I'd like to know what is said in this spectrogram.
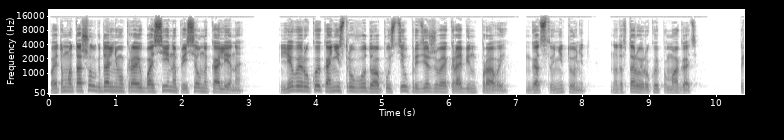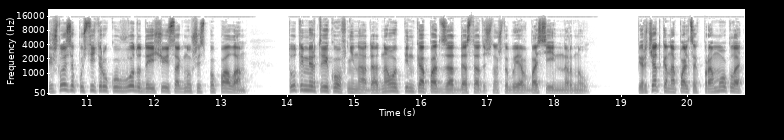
Поэтому отошел к дальнему краю бассейна, присел на колено. Левой рукой канистру в воду опустил, придерживая карабин правой. Гадство не тонет. Надо второй рукой помогать. Пришлось опустить руку в воду, да еще и согнувшись пополам. Тут и мертвяков не надо, одного пинка под зад достаточно, чтобы я в бассейн нырнул. Перчатка на пальцах промокла,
